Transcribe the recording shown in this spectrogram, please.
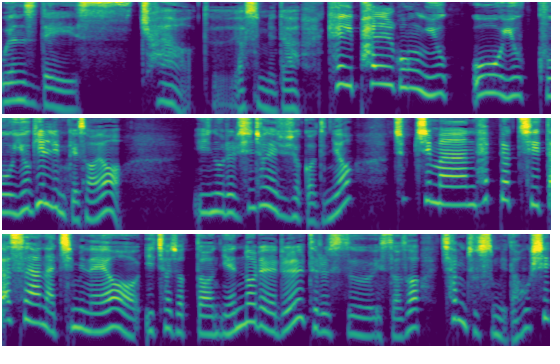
Wednesdays Child 였습니다. K80656961님께서요. 이 노래를 신청해 주셨거든요. 춥지만 햇볕이 따스한 아침이네요. 잊혀졌던 옛 노래를 들을 수 있어서 참 좋습니다. 혹시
